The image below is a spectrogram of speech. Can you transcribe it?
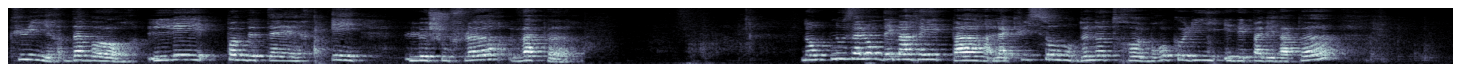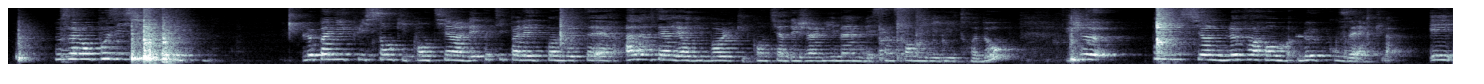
cuire d'abord les pommes de terre et le chou-fleur vapeur. Donc nous allons démarrer par la cuisson de notre brocoli et des pavés vapeur. Nous allons positionner le panier cuisson qui contient les petits palets de pommes de terre à l'intérieur du bol qui contient déjà lui-même les 500 ml d'eau. Le varoma, le couvercle et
